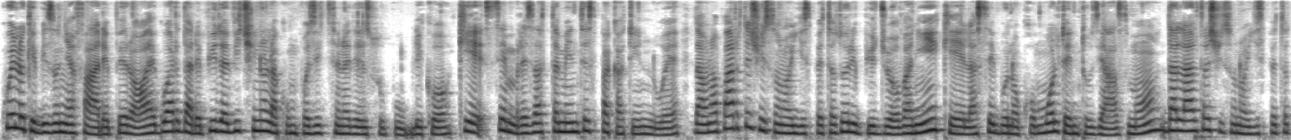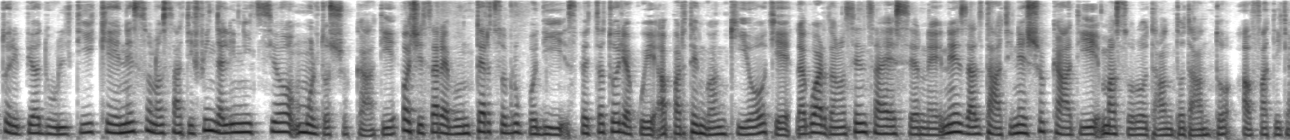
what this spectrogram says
Quello che bisogna fare però è guardare più da vicino la composizione del suo pubblico, che sembra esattamente spaccato in due. Da una parte ci sono gli spettatori più giovani che la seguono con molto entusiasmo, dall'altra ci sono gli spettatori più adulti che ne sono stati fin dall'inizio molto scioccati. Poi ci sarebbe un terzo gruppo di spettatori a cui appartengo anch'io che la guardano senza esserne né esaltati né scioccati, ma solo tanto tanto affaticati.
